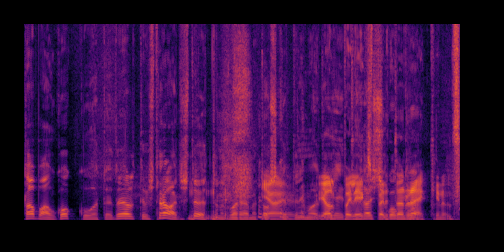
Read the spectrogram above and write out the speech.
tabav kokkuvõte, te olete vist raadios töötanud varem, et oskate niimoodi jalgpalliekspert on rääkinud.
